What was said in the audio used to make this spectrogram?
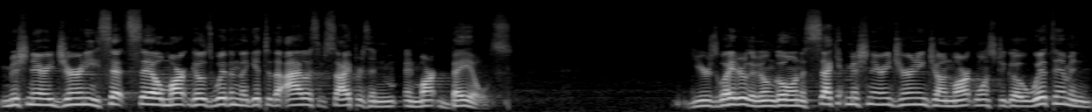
missionary journey. He sets sail. Mark goes with him. They get to the Isles of Cyprus, and, and Mark bails. Years later, they're going to go on a second missionary journey. John Mark wants to go with him, and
